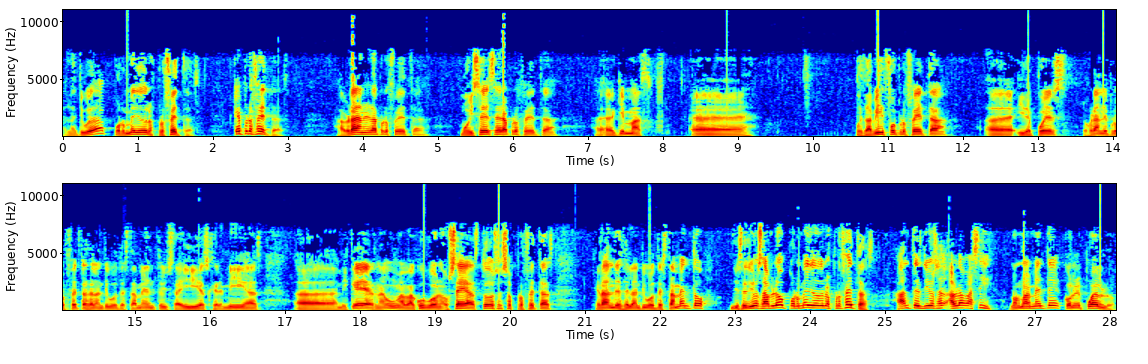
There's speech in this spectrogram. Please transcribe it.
en la antigüedad, por medio de los profetas. ¿Qué profetas? Abraham era profeta, Moisés era profeta, eh, ¿quién más? Eh, pues David fue profeta eh, y después los grandes profetas del Antiguo Testamento, Isaías, Jeremías, uh, Miqueas, Nahum, Habacuc, Oseas, todos esos profetas grandes del Antiguo Testamento, dice Dios habló por medio de los profetas. Antes Dios hablaba así, normalmente con el pueblo.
